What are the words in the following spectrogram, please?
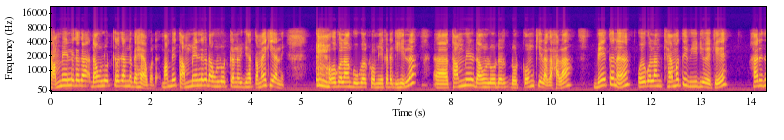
තම්මේල් එක ඩවුන්ලෝඩ් කරගන්න බැහැ අපට. මම මේ තම්මේල් එක ඩවුන්ලෝඩ් කරන විදිහක් තමයි කියන්නේ. ඕගොලන් Google Chrome එකට ගිහිල්ලා thumbnail downloader.com කියලා ගහලා මේතන ඔයගොල්ලන් කැමති වීඩියෝ එකේ හරිද?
